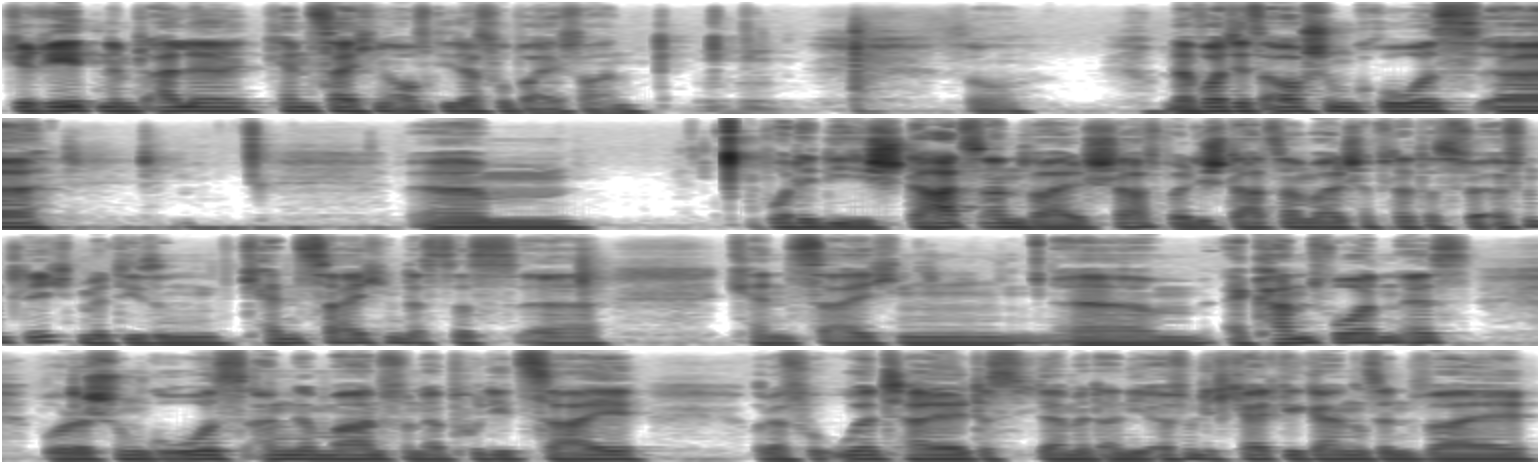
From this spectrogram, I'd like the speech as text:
Gerät nimmt alle Kennzeichen auf, die da vorbeifahren. Und da wurde jetzt auch schon groß, äh, ähm, wurde die Staatsanwaltschaft, weil die Staatsanwaltschaft hat das veröffentlicht mit diesem Kennzeichen, dass das äh, Kennzeichen ähm, erkannt worden ist, wurde schon groß angemahnt von der Polizei oder verurteilt, dass sie damit an die Öffentlichkeit gegangen sind, weil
